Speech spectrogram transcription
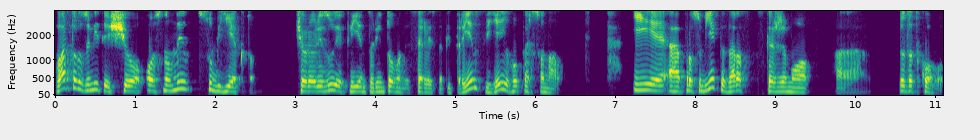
Варто розуміти, що основним суб'єктом, що реалізує клієнт-орієнтований сервіс на підприємстві, є його персонал. І е, про суб'єкти зараз скажемо е, додатково.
